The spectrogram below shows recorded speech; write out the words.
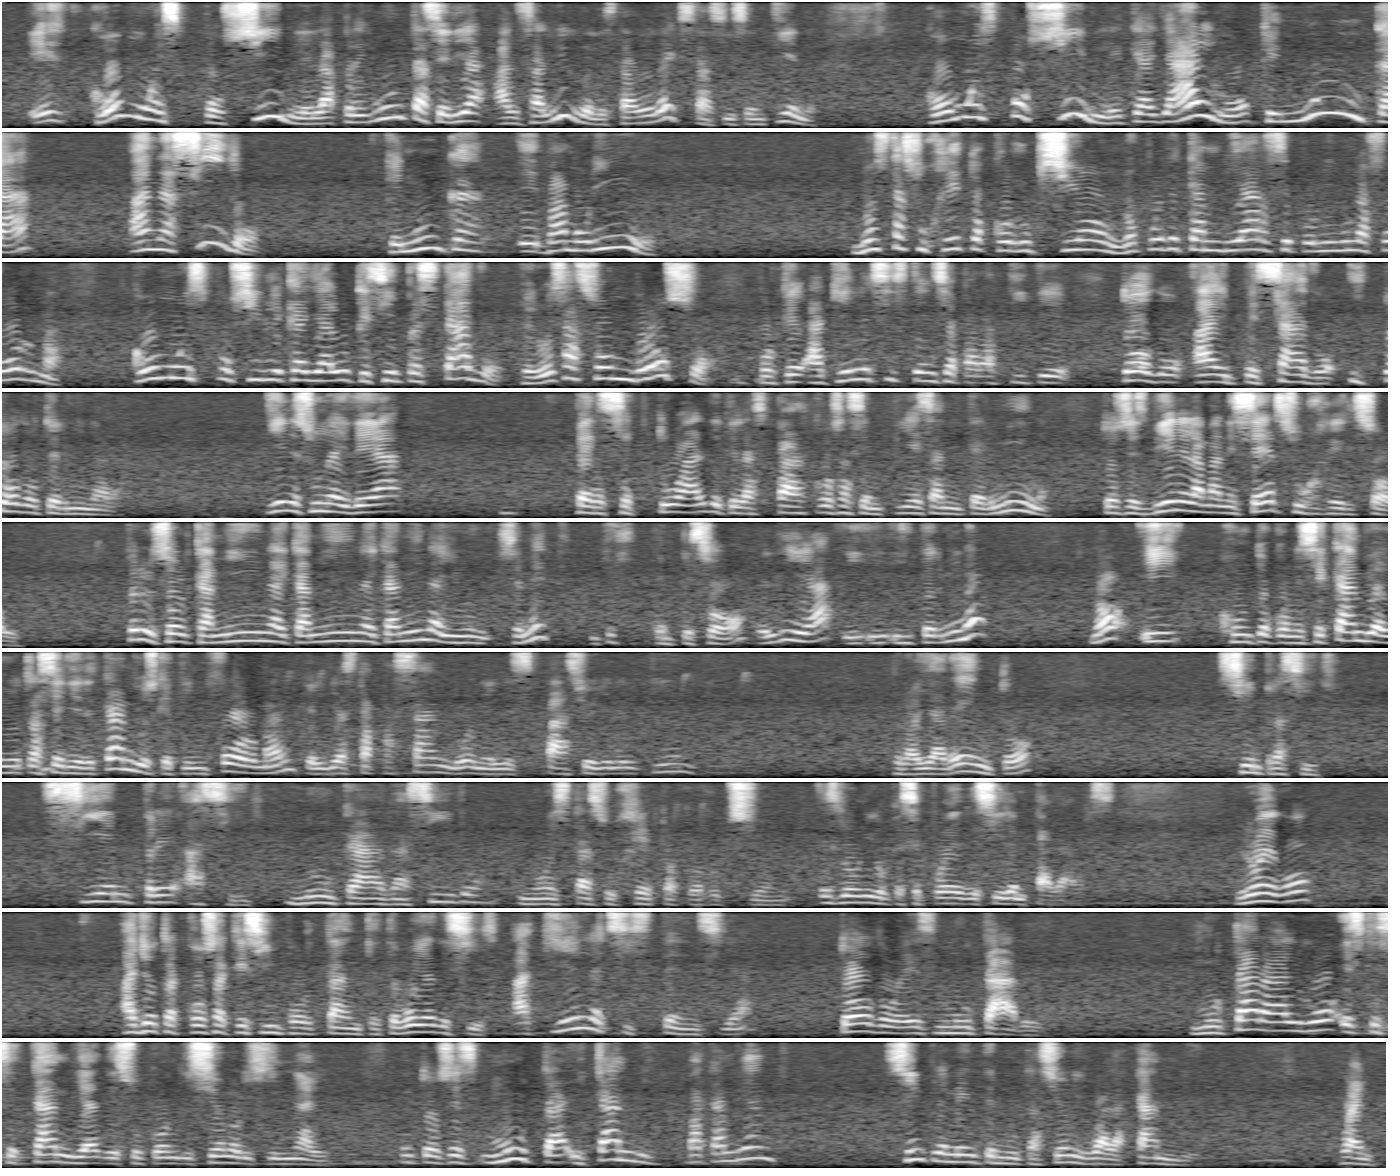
¿cómo es posible? La pregunta sería, al salir del estado de éxtasis, ¿se entiende? ¿Cómo es posible que haya algo que nunca ha nacido, que nunca eh, va a morir? No está sujeto a corrupción, no puede cambiarse por ninguna forma. ¿Cómo es posible que haya algo que siempre ha estado? Pero es asombroso, porque aquí en la existencia para ti te, todo ha empezado y todo terminará. Tienes una idea perceptual de que las cosas empiezan y terminan. Entonces viene el amanecer, surge el sol. Pero el sol camina y camina y camina y se mete. Entonces empezó el día y, terminó. ¿no? Y junto con ese cambio hay otra serie de cambios que te informan que el día está pasando en el espacio y en el tiempo. Pero allá adentro siempre ha sido, siempre ha sido, nunca ha nacido, no está sujeto a corrupción. Es lo único que se puede decir en palabras. Luego, hay otra cosa que es importante, te voy a decir, aquí en la existencia todo es mutable. Mutar algo es que se cambia de su condición original. Entonces muta y cambia, va cambiando. Simplemente mutación igual a cambio. Bueno,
